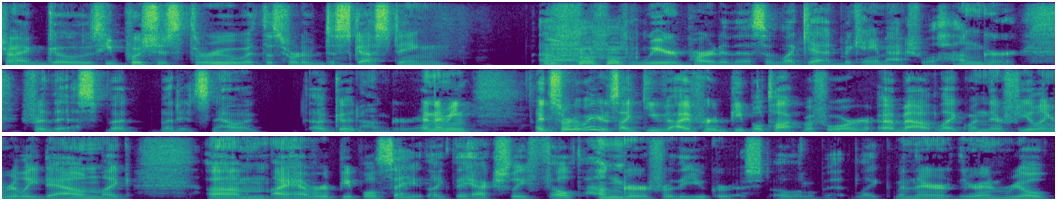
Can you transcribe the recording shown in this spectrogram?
kind of goes, he pushes through with the sort of disgusting, uh, weird part of this of like, yeah, it became actual hunger for this, but but it's now a, a good hunger. And I mean, it's sort of weird. It's like you I've heard people talk before about like when they're feeling really down, like um, I have heard people say like they actually felt hunger for the Eucharist a little bit, like when they're they're in real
